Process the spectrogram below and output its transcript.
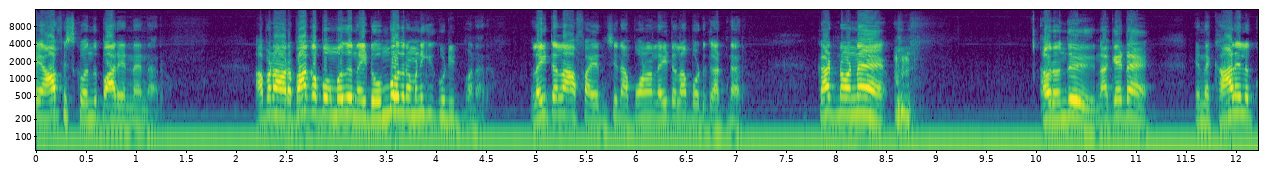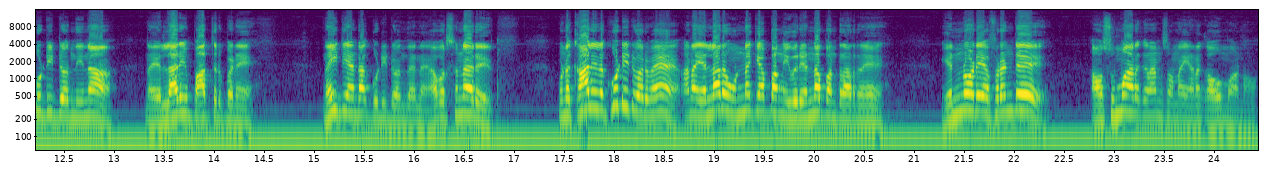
என் ஆஃபீஸ்க்கு வந்து பாரு என்னன்னார். அப்போ நான் அவரை பார்க்க போகும்போது நைட்டு ஒம்போதரை மணிக்கு கூட்டிகிட்டு போனார். லைட்டெல்லாம் ஆஃப் ஆயிருந்துச்சு. நான் போனேன் லைட்டெல்லாம் போட்டு காட்டினார். காட்டின உடனே அவர் வந்து நான் கேட்டேன் என்னை காலையில் கூட்டிகிட்டு வந்தீங்கன்னா நான் எல்லாரையும் பார்த்துருப்பேனே. நைட்டு ஏன்டா கூட்டிகிட்டு வந்தேனே அவர் சொன்னார் உன்னை காலையில் கூட்டிகிட்டு வருவேன். ஆனால் எல்லாரும் உன்னை கேட்பாங்க இவர் என்ன பண்ணுறாருன்னு என்னுடைய ஃப்ரெண்டு அவன் சும்மா இருக்கிறான்னு சொன்னால் எனக்கு அவமானம்.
